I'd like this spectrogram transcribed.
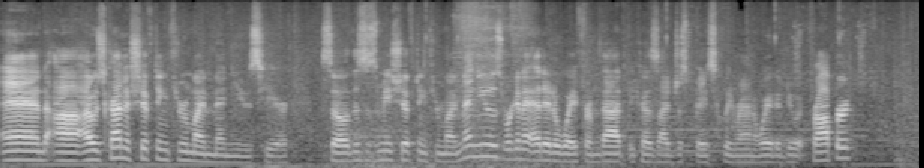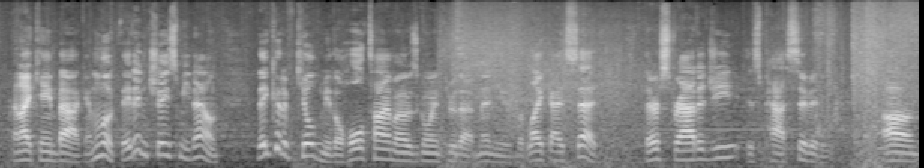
And uh, I was kind of shifting through my menus here. So this is me shifting through my menus. We're going to edit away from that because I just basically ran away to do it proper. And I came back. And look, they didn't chase me down. They could have killed me the whole time I was going through that menu. But like I said, their strategy is passivity. Um,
